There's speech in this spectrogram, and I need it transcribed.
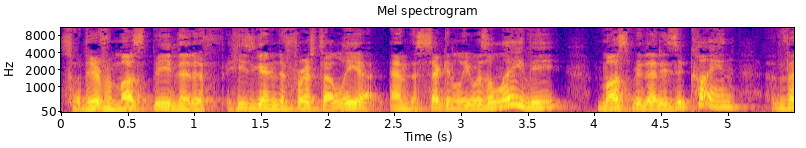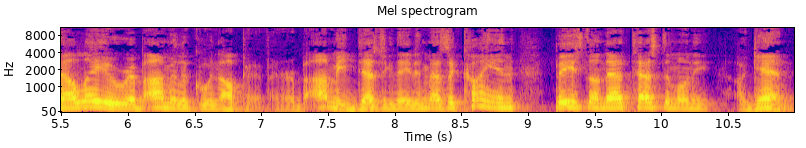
So therefore must be that if he's getting the first Aliyah, and the second Aliyah was a Levi, must be that he's a Kayan, Valeu Reb Ami Alpev. And Reb Ami designated him as a Kayan based on that testimony. Again,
